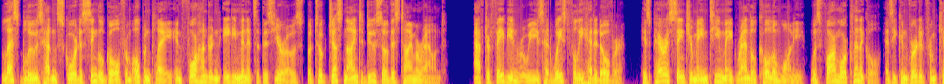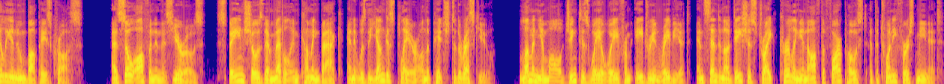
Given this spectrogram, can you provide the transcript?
Les Bleus hadn't scored a single goal from open play in 480 minutes at this Euros but took just 9 to do so this time around. After Fabian Ruiz had wastefully headed over, his Paris Saint-Germain teammate Randal Kolo Muani was far more clinical as he converted from Kylian Mbappe's cross. As so often in this Euros, Spain shows their mettle in coming back and it was the youngest player on the pitch to the rescue. Lamine Yamal jinked his way away from Adrien Rabiot and sent an audacious strike curling in off the far post at the 21st minute.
